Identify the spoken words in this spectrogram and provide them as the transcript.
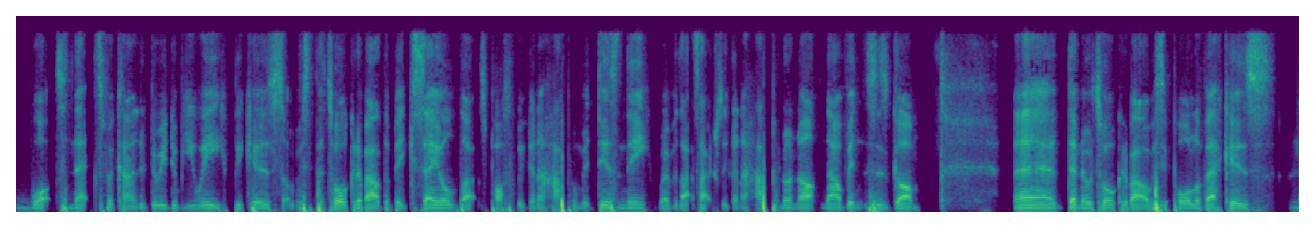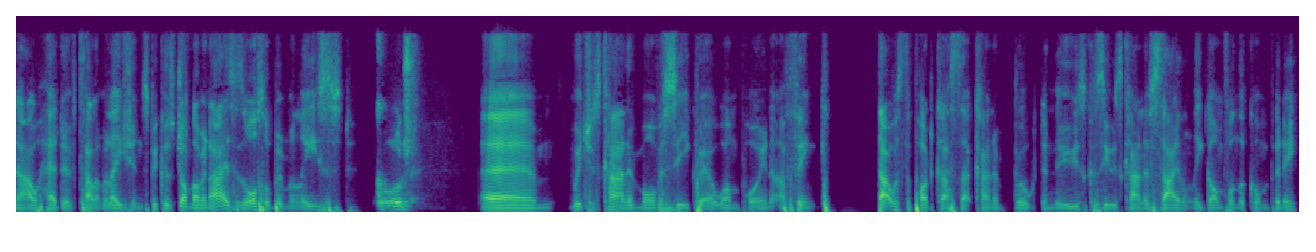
what's next for kind of WWE because obviously they're talking about the big sale that's possibly going to happen with Disney, whether that's actually going to happen or not. Now Vince is gone. Uh, then they were talking about obviously Paul Levesque is now head of talent relations because John Laurinaitis has also been released Good. um, which was kind of more of a secret at one point. I think that was the podcast that kind of broke the news because he was kind of silently gone from the company.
